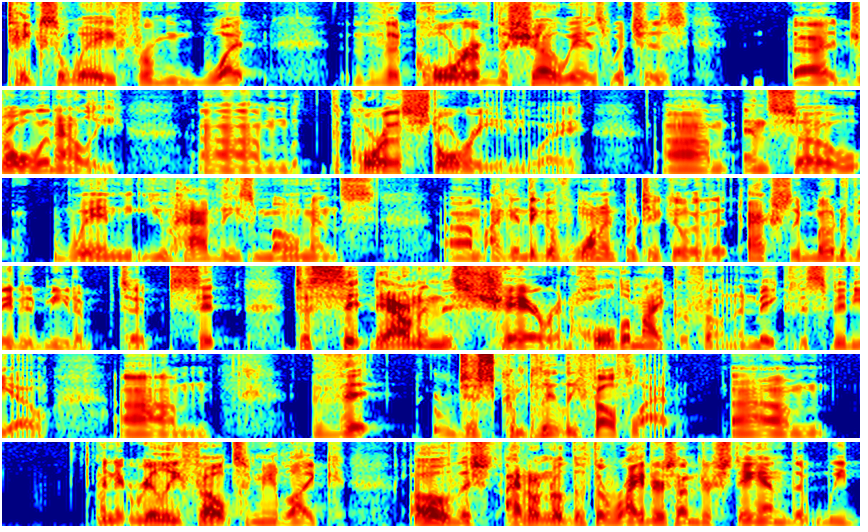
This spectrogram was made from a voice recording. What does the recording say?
takes away from what the core of the show is, which is uh, Joel and Ellie, um, the core of the story anyway. Um, and so when you have these moments, um, I can think of one in particular that actually motivated me to, to sit to sit down in this chair and hold a microphone and make this video. Um, that just completely fell flat, um, and it really felt to me like, oh, this. I don't know that the writers understand that we.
